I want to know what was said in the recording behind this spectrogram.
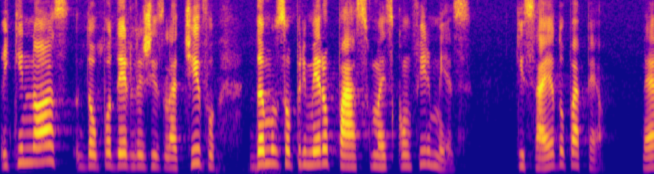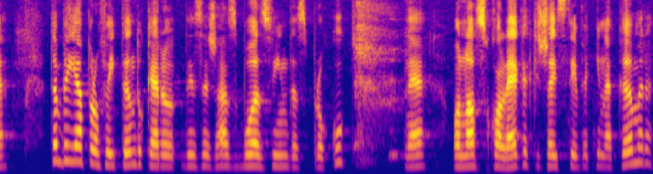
e que nós, do Poder Legislativo, damos o primeiro passo, mas com firmeza, que saia do papel, né? Também aproveitando, quero desejar as boas-vindas para o CUC, né? o nosso colega que já esteve aqui na Câmara.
